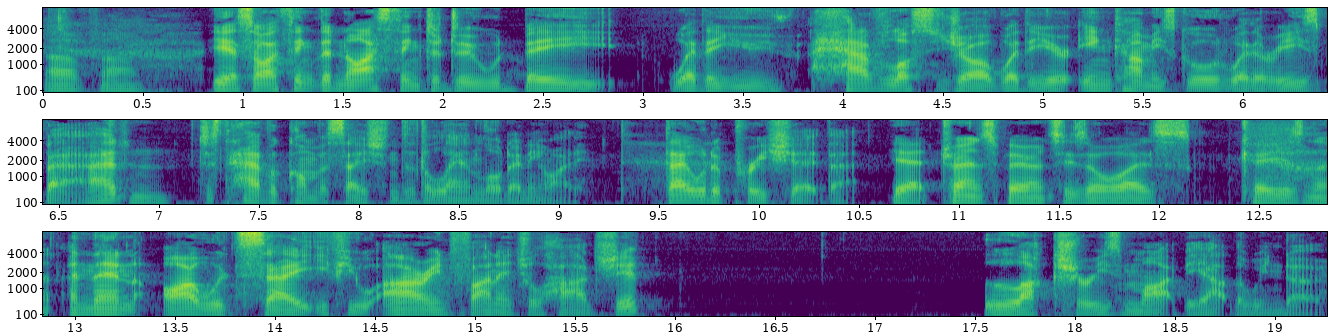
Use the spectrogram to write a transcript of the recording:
of. Um, Yeah, so I think the nice thing to do would be whether you have lost your job, whether your income is good, whether it is bad, Hmm. just have a conversation to the landlord anyway. They would appreciate that. yeah, transparency is always key, isn't it? And then I would say if you are in financial hardship, luxuries might be out the window.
